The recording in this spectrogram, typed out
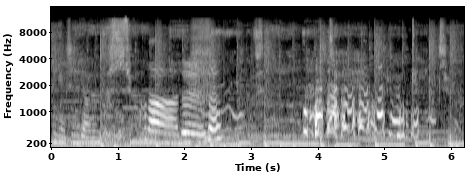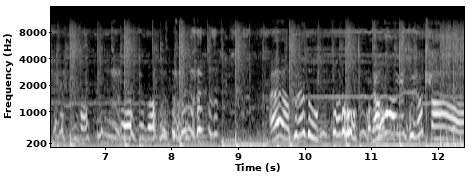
통해 준비하는 거. 하나, 둘, 셋. 에, 그래도 서로 양호하게 드렸다.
